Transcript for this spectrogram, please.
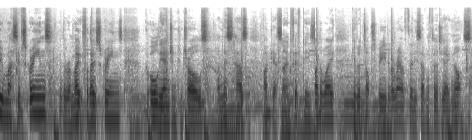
two massive screens with a remote for those screens, got all the engine controls, and this has IPS 950s, by the way, give it a top speed of around 37, 38 knots.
